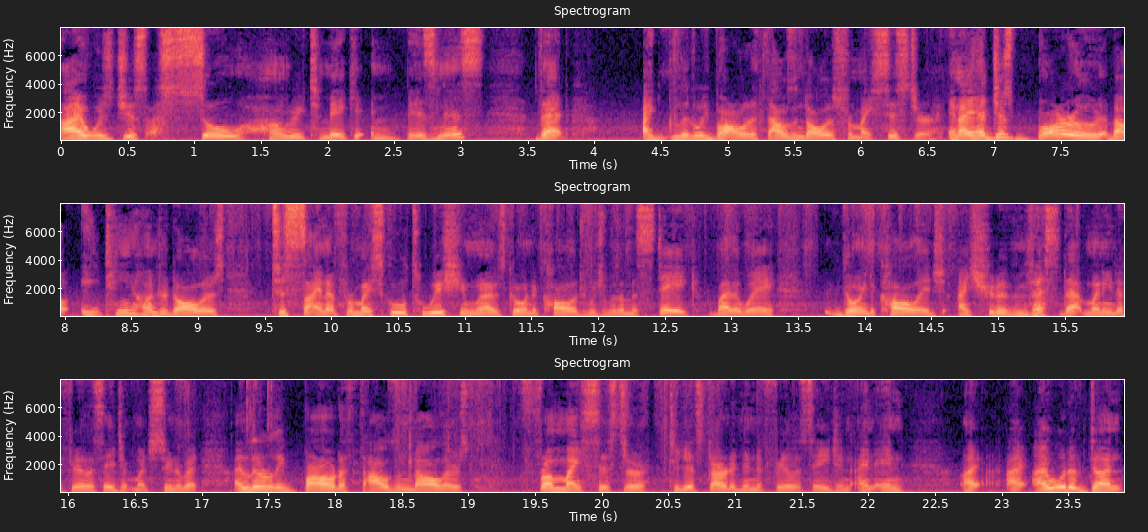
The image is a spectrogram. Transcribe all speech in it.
I was just so hungry to make it in business that I literally borrowed $1,000 from my sister. And I had just borrowed about $1,800 to sign up for my school tuition when I was going to college, which was a mistake, by the way, going to college. I should have invested that money into Fearless Agent much sooner, but I literally borrowed $1,000 from my sister to get started into Fearless Agent. And, and I, I, I would have done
